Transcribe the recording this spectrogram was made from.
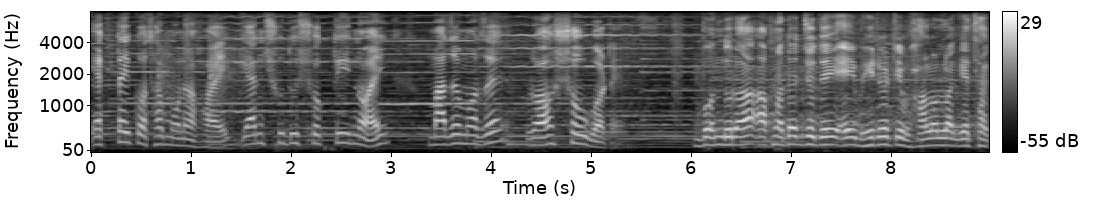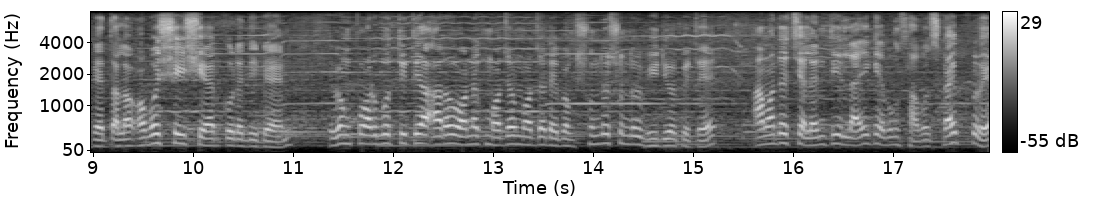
একটাই কথা মনে হয়, জ্ঞান শুধু শক্তিই নয়, মাঝে মাঝে রহস্যও বটে। বন্ধুরা, আপনাদের যদি এই ভিডিওটি ভালো লাগে থাকে, তাহলে অবশ্যই শেয়ার করে দিবেন। এবং পরবর্তীতে আরও অনেক মজার মজার এবং সুন্দর সুন্দর ভিডিও পেতে আমাদের চ্যানেলটি লাইক এবং সাবস্ক্রাইব করে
